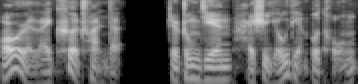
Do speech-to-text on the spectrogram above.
偶尔来客串的，这中间还是有点不同。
